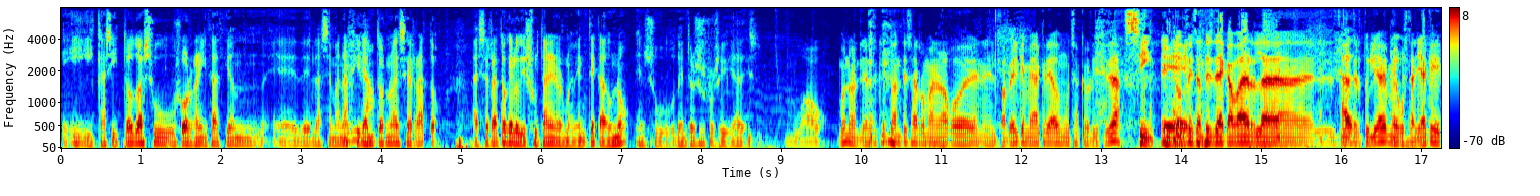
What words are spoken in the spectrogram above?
y casi toda su, organización eh, de la semana gira en torno a ese rato, a ese rato que lo disfrutan enormemente cada uno en su dentro de sus posibilidades. Wow. Bueno, le has escrito antes a Romano algo en el papel que me ha creado mucha curiosidad. Sí. Entonces, eh, antes de acabar la, tertulia, me gustaría que,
